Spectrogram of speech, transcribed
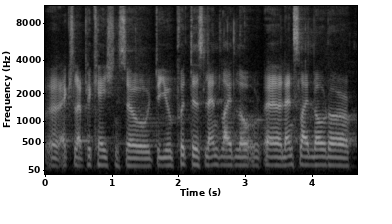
uh, actual application? So do you put this landslide, lo uh, landslide loader uh,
